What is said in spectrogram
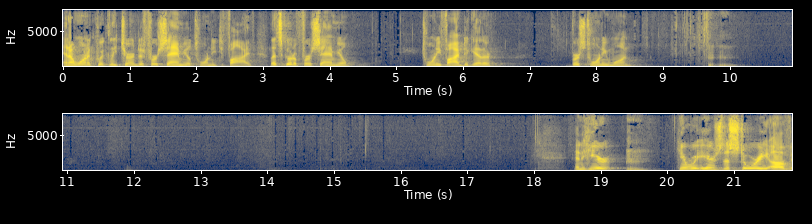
And I want to quickly turn to 1 Samuel 25. Let's go to 1 Samuel 25 together. Verse 21. and here, here here's the story of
